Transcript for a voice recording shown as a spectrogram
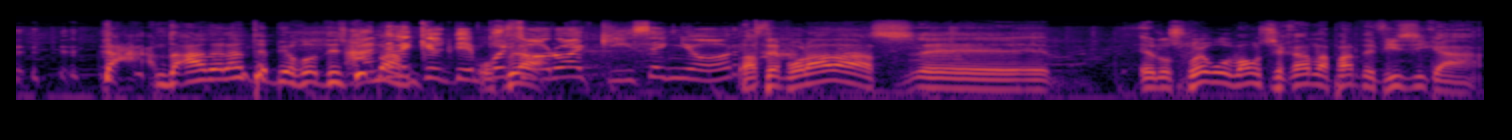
Adelante, piojo. Disculpa. Ándale, que el tiempo O sea, es oro aquí, señor. las temporadas, eh, en los juegos vamos a checar la parte física.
